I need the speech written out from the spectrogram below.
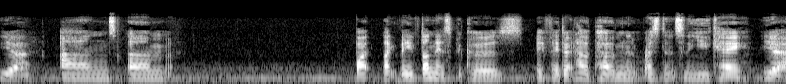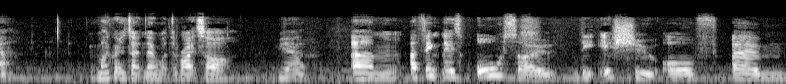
Yeah. and um, but like they've done this because if they don't have a permanent residence in the UK, Yeah. Migrants don't know what their rights are. Yeah. Um, I think there's also the issue of, um,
